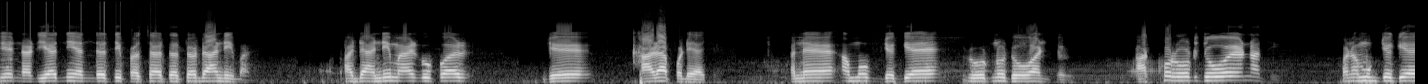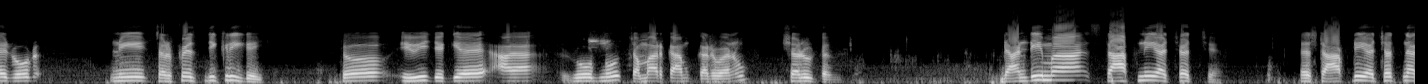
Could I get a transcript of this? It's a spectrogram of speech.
જે નડિયાદની અંદરથી પસાર થતો દાંડી માર્ગ. આ દાંડી માર્ગ ઉપર જે ખાડા પડ્યા છે અને અમુક જગ્યાએ રોડનું ધોવાણ થયું. આખો રોડ ધોવાયો નથી પણ અમુક જગ્યાએ રોડની સરફેસ નીકળી ગઈ. તો એવી જગ્યાએ આ રોડનું સમારકામ કરવાનું શરૂ થયું છે. દાંડીમાં સ્ટાફની અછત છે. એ સ્ટાફની અછતના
